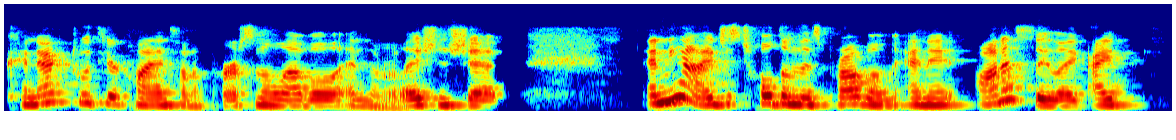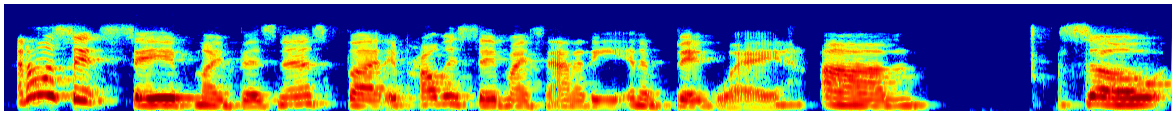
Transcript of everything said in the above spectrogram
connect with your clients on a personal level and the relationship. And yeah, I just told him this problem. And it honestly, like, I, I don't want to say it saved my business, but it probably saved my sanity in a big way. Um, so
